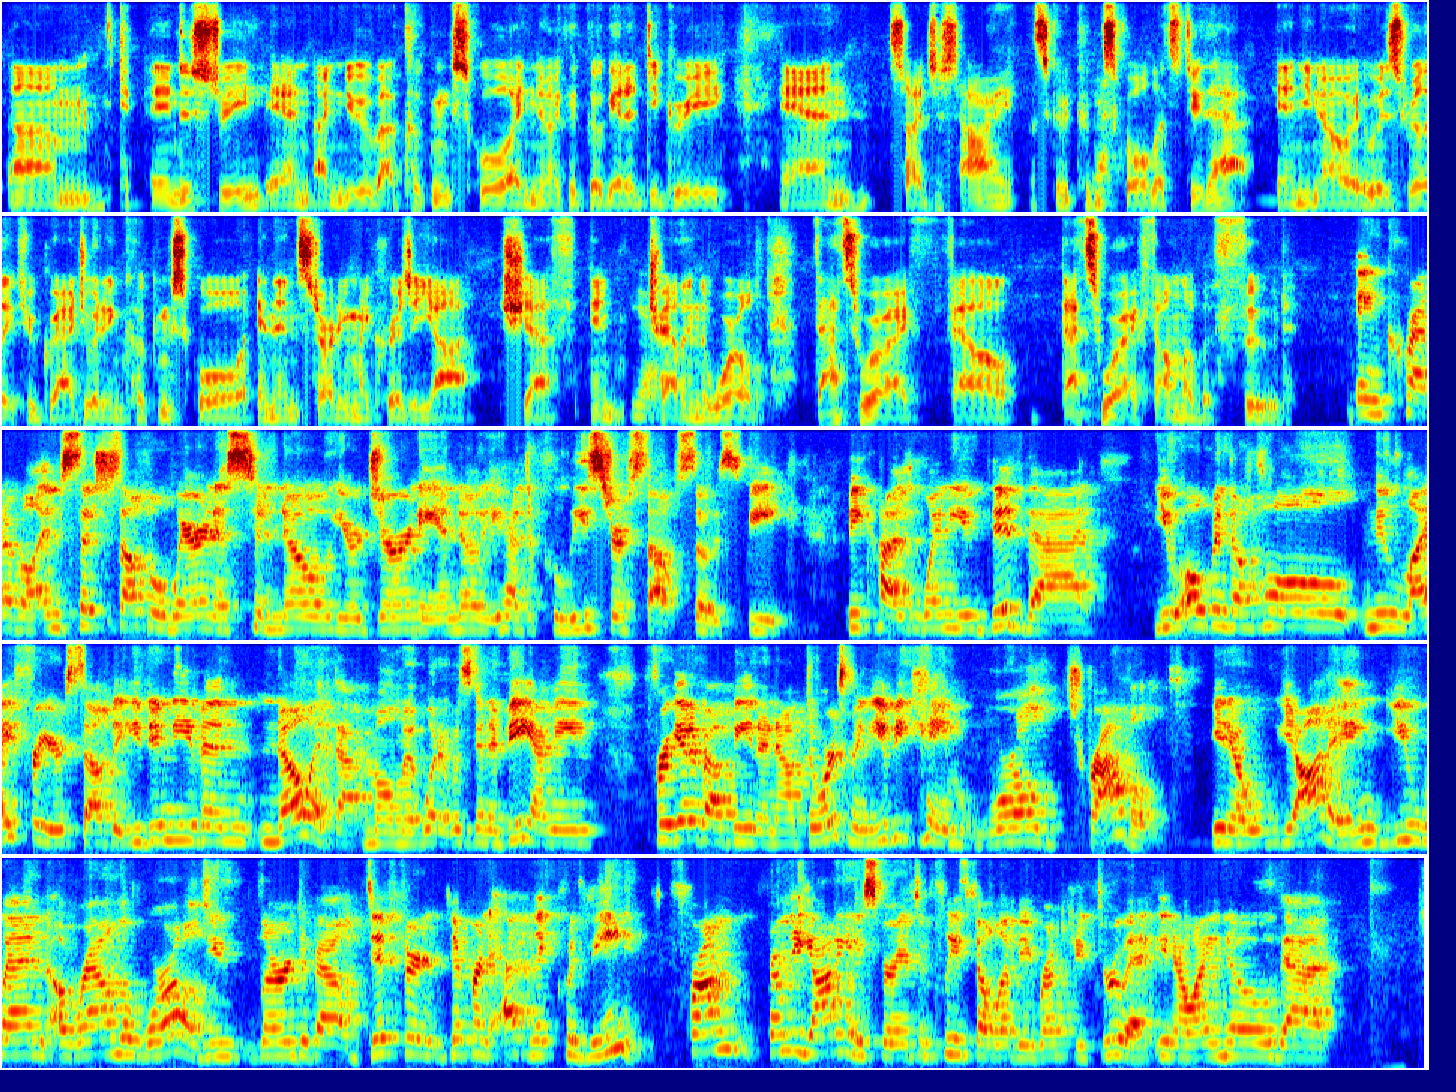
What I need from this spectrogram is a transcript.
um, industry. And I knew about cooking school. I knew I could go get a degree. And so I just, all right, let's go to cooking yeah. school. Let's do that. And, you know, it was really through graduating cooking school and then starting my career as a yacht chef and yeah. traveling the world. That's where I fell. That's where I fell in love with food incredible and such self-awareness to know your journey and know that you had to police yourself so to speak because when you did that, you opened a whole new life for yourself that you didn't even know at that moment what it was going to be. I mean, forget about being an outdoorsman. You became world traveled. You know, yachting. You went around the world. You learned about different different ethnic cuisines from from the yachting experience. And please don't let me rush you through it. You know, I know that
